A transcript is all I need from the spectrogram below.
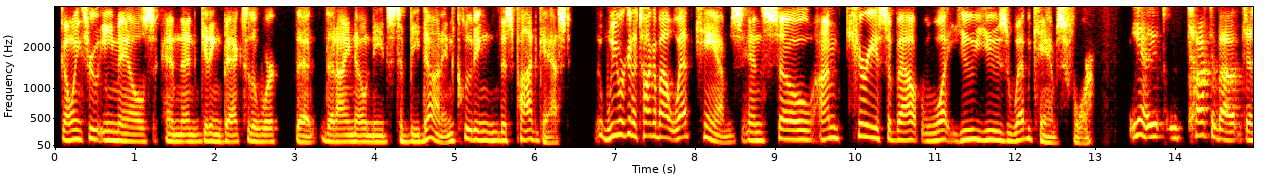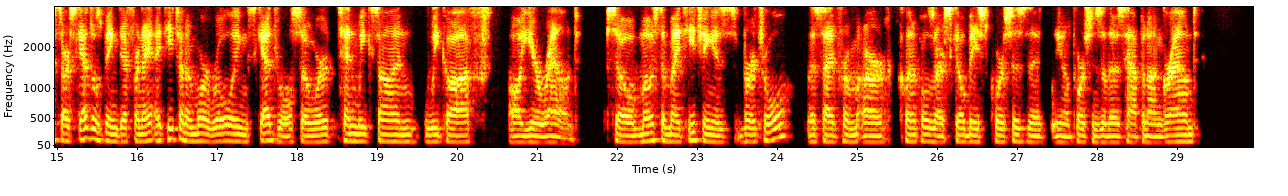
going through emails and then getting back to the work that that I know needs to be done, including this podcast. We were going to talk about webcams, and so I'm curious about what you use webcams for. Yeah, you talked about just our schedules being different. I, I teach on a more rolling schedule, so we're ten weeks on, week off, all year round. So most of my teaching is virtual, aside from our clinicals, our skill based courses that, you know, portions of those happen on ground.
